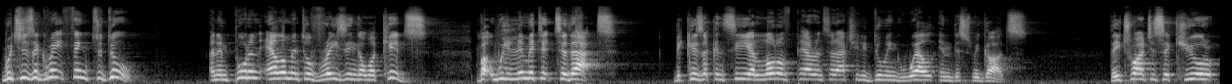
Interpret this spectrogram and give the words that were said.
Which is a great thing to do. An important element of raising our kids. But we limit it to that. Because I can see a lot of parents are actually doing well in this regards. They try to secure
